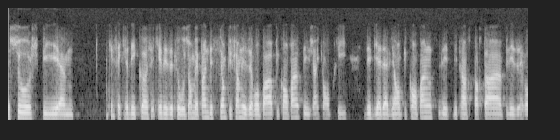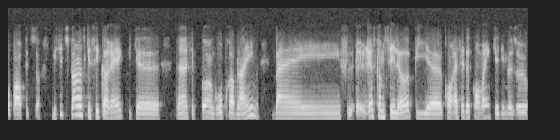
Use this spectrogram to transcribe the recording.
souches, puis euh, que ça crée des cas, ça crée des éclosions, mais prends une décision, puis ferme les aéroports, puis compense les gens qui ont pris des billets d'avion, puis compense les, transporteurs, puis les aéroports, puis tout ça. Mais si tu penses que c'est correct, puis que hein, c'est pas un gros problème, ben reste comme c'est là, puis euh, qu'on essaie de convaincre que les mesures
